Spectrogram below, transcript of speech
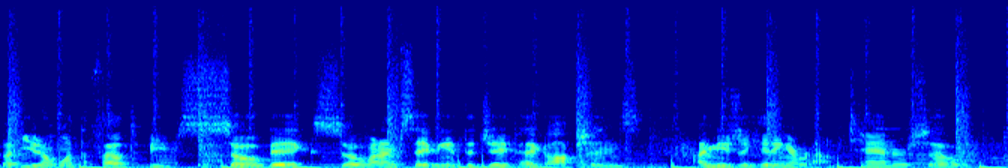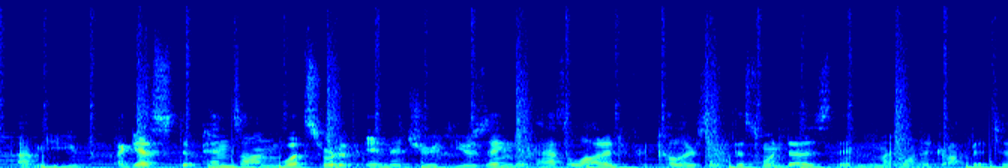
but you don't want the file to be so big. So when I'm saving it the JPEG options I'm usually hitting around 10 or so. Um, you I guess depends on what sort of image you're using. If it has a lot of different colors like this one does then you might want to drop it to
